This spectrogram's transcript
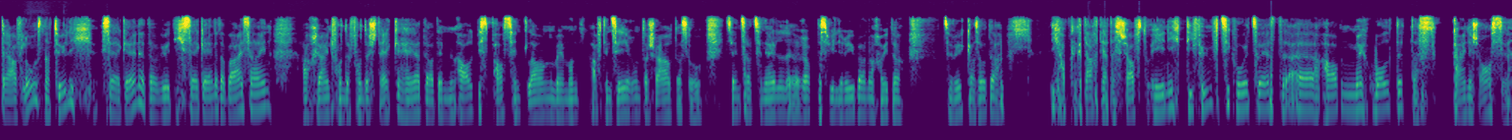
drauf los, natürlich, sehr gerne, da würde ich sehr gerne dabei sein, auch rein von der, von der Strecke her, da den Albis-Pass entlang, wenn man auf den See runterschaut, also sensationell, äh, Rapperswil rüber, nachher wieder zurück, also da ich habe dann gedacht, ja, das schaffst du eh nicht. Die 50, wo ihr zuerst äh, haben wolltet, das keine Chance.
